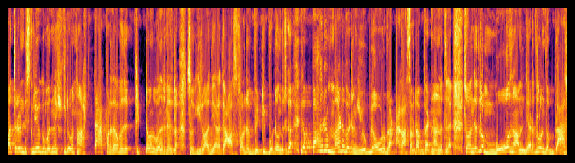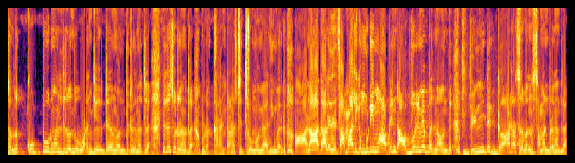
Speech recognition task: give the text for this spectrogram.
மற்ற ரெண்டு ஸ்னேக்கு பார்த்தீங்கன்னா ஹீரோ வந்து அட்டாக் பண்ணுறதுக்கு பார்த்து கிட்ட வந்து வந்திருக்காங்க ஸோ ஹீரோ அது எல்லாத்தையும் அசால்ட்டாக வெட்டி போட்டு வந்துருக்கா இதை பார்க்குற மேடம் போயிட்டாங்க எப்படி அவ்வளோ அட்டாக் அசால்ட்டாக வெட்டினானத்துல ஸோ அந்த இடத்துல? மோதினா அந்த இடத்துல இந்த பிளாஸ்ட் வந்து கொட்டூரமாக இந்த இடத்துல வந்து உடஞ்சிக்கிட்டு வந்துட்டு இருக்க இடத்துல. இதை சொல்கிற இடத்துல. உன்னோட கரண்டான ஸ்ட்ரென்த் ரொம்பவுமே அதிகமாக இருக்குது ஆனால் அதால் இதை சமாளிக்க முடியுமா? அப்படின்ட்டு அவருமே பார்த்தீங்கன்னா வந்து விண்டு காடாஸ் வந்து சமன் பண்ணுங்க இடத்துல.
